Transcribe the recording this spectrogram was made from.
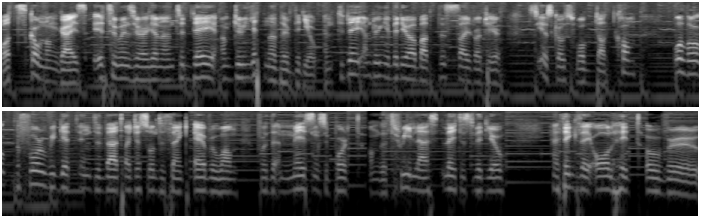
What's going on guys, it's Wins here again and today I'm doing yet another video and today I'm doing a video about this site right here, csgoswap.com Although before we get into that I just want to thank everyone for the amazing support on the three last latest video I think they all hit over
